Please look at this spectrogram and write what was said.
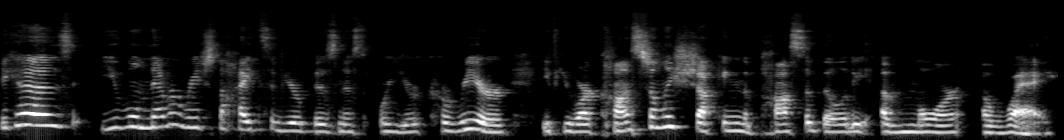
because you will never reach the heights of your business or your career if you are constantly shucking the possibility of more away.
